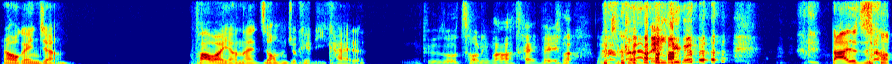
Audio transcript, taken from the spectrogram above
然后我跟你讲，发完羊奶之后，我们就可以离开了。你比如说操你妈台北嘛，我们去垦丁。大家就知道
